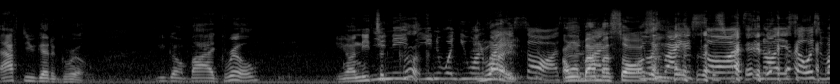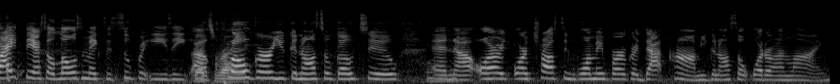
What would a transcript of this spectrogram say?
after you get a grill? You're gonna buy a grill. You're gonna need you to need cook. you know what you want to buy your sauce. I wanna buy buy- my sauce You want to buy your sauce right. and all your, so it's right there. So Lowe's makes it super easy. That's uh, right. Kroger you can also go to, and uh, or or CharlestonGourmetBurger.com. You can also order online.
